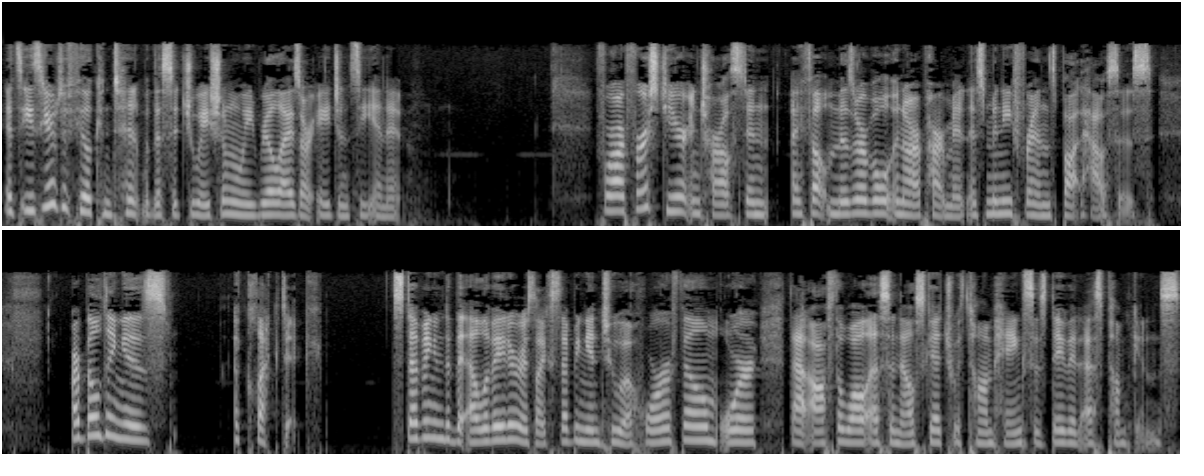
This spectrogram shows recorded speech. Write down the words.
It's easier to feel content with a situation when we realize our agency in it. For our first year in Charleston, I felt miserable in our apartment as many friends bought houses. Our building is eclectic. Stepping into the elevator is like stepping into a horror film or that off the wall SNL sketch with Tom Hanks as David S. Pumpkins.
